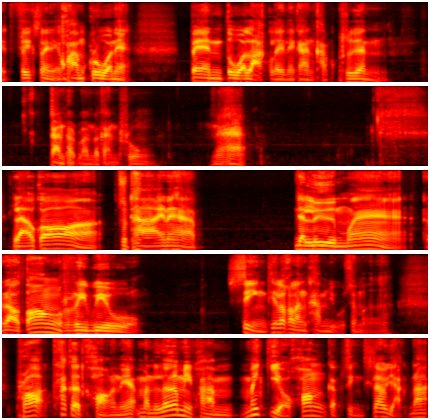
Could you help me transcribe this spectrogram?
Netflix อะไรเนี่ยความกลัวเนี่ย เป็นตัวหลักเลยในการขับเคลื่อน การผัดวันประกันพรุ่งนะฮะแล้วก็สุดท้ายนะครับ อย่าลืมว่าเราต้องรีวิวสิ่งที่เรากำลังทำอยู่เสมอ เพราะถ้าเกิดของอันนี้มันเริ่มมีความไม่เกี่ยวข้องกับสิ่งที่เราอยากได้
